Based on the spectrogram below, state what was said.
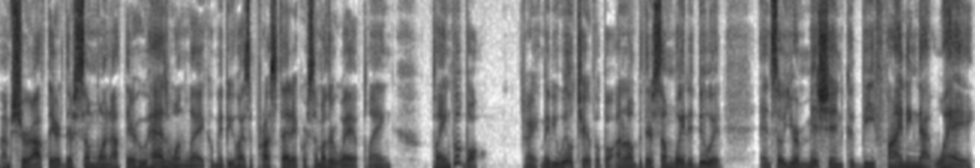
I'm sure out there, there's someone out there who has one leg, who maybe who has a prosthetic or some other way of playing, playing football, right? Maybe wheelchair football. I don't know, but there's some way to do it. And so your mission could be finding that way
